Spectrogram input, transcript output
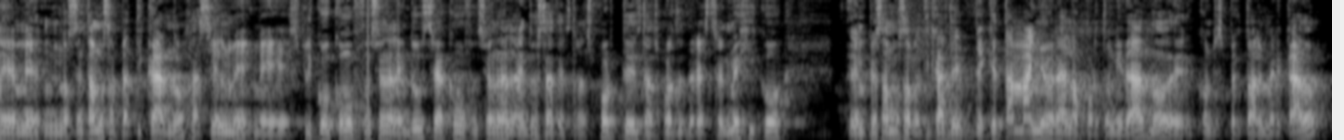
eh, nos sentamos a platicar, ¿no? Jaciel me, me explicó cómo funciona la industria, cómo funciona la industria del transporte, el transporte terrestre en México. Empezamos a platicar de, de qué tamaño era la oportunidad, ¿no? De, con respecto al mercado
